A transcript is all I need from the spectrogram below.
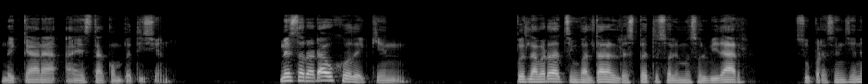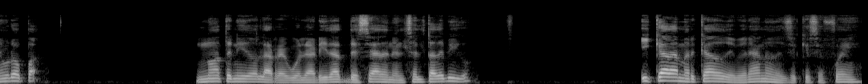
de cara a esta competición. Néstor Araujo, de quien, pues la verdad, sin faltar al respeto, solemos olvidar su presencia en Europa, no ha tenido la regularidad deseada en el Celta de Vigo. Y cada mercado de verano desde que se fue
